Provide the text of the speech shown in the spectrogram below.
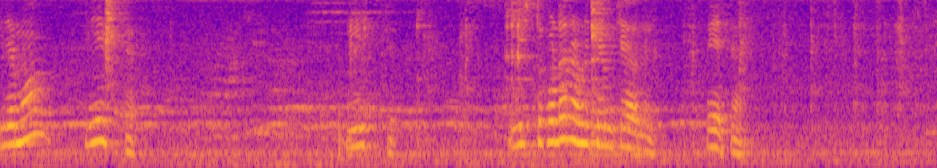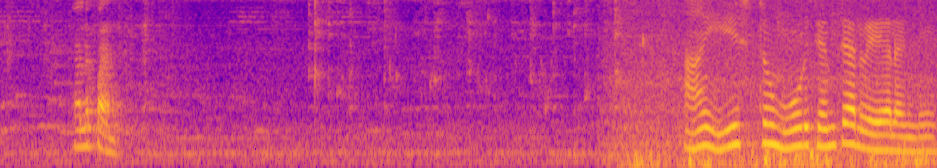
ఇదేమో ఈస్ట్. ఈస్ట్. ఈస్ట్ కూడా రెండు చెంచాలు వేసాం. కలపాలి. ఈస్ట్ మూడు చెంచాలు వేయాలండి.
